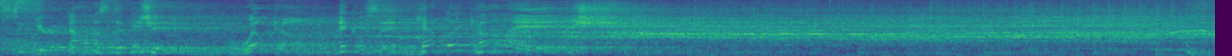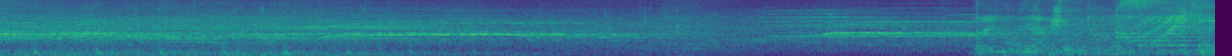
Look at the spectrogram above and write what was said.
Senior Novice Division. Welcome, Nicholson Catholic College. Bring the action.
